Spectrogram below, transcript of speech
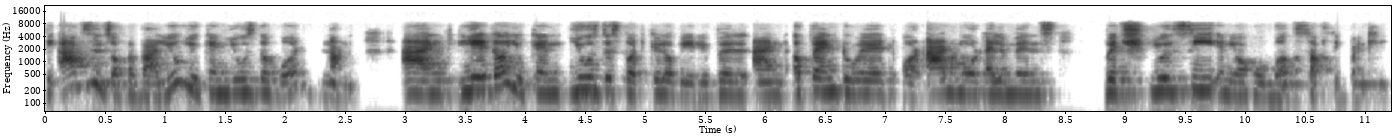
the absence of a value, you can use the word none. And later you can use this particular variable and append to it or add more elements, which you'll see in your homework subsequently.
